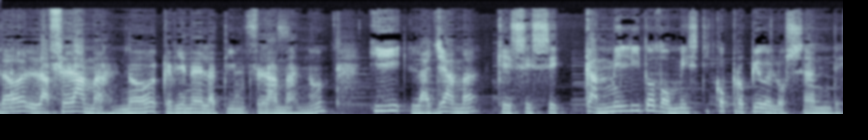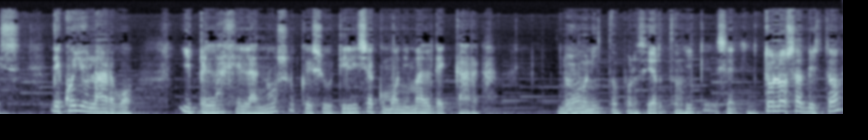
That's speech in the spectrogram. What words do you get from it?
¿no? la flama, ¿no? Que viene del latín flama, ¿no? Y la llama, que es ese camélido doméstico propio de los Andes, de cuello largo y pelaje lanoso que se utiliza como animal de carga. ¿no? Muy bonito, por cierto. Y que se- ¿Tú los has visto?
